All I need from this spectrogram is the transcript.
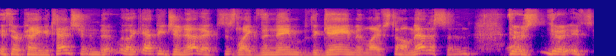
if they're paying attention that like epigenetics is like the name of the game in lifestyle medicine. There's there it's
